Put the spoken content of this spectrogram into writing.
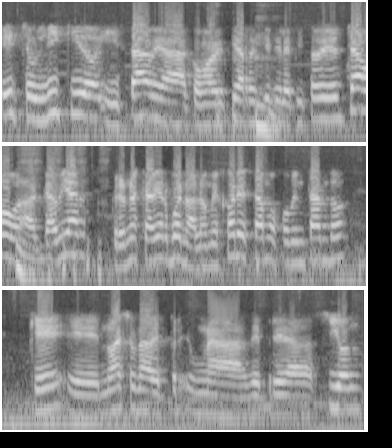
echa un líquido y sabe a, como decía recién el episodio del Chavo, a caviar, pero no es caviar. Bueno, a lo mejor estamos fomentando que eh, no haya una, una depredación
